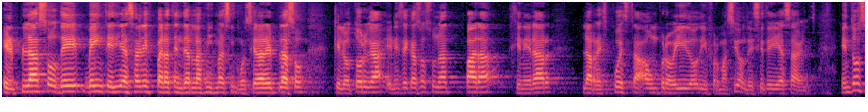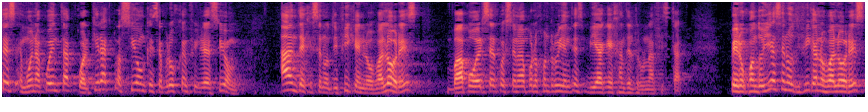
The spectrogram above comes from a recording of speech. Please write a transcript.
el plazo de 20 días hábiles para atender las mismas sin considerar el plazo que le otorga, en ese caso, SUNAT para generar la respuesta a un proveído de información de 7 días hábiles. Entonces, en buena cuenta, cualquier actuación que se produzca en fiscalización antes que se notifiquen los valores va a poder ser cuestionada por los contribuyentes vía queja ante el Tribunal Fiscal. Pero cuando ya se notifican los valores,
